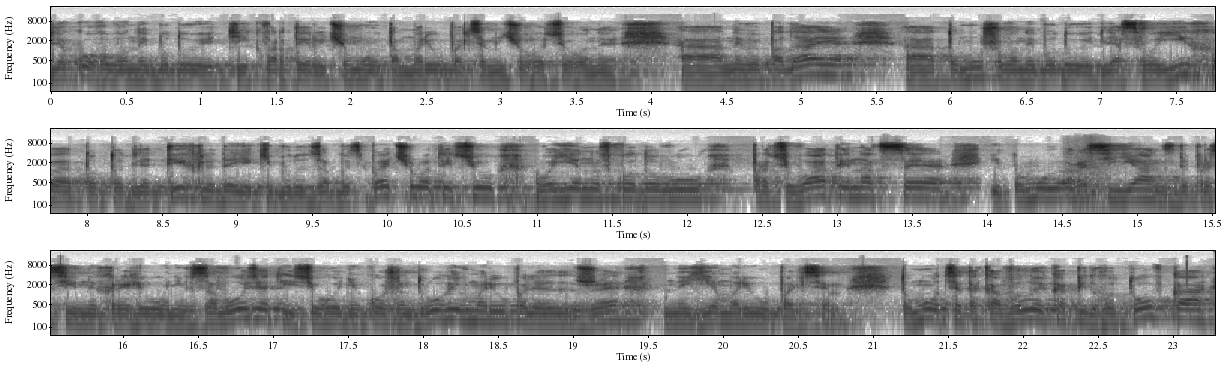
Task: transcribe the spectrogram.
для кого вони будують ті квартири, чому там маріупольцям нічого цього не, не випадає, тому що вони будують для своїх, тобто для тих людей, які будуть забезпечувати цю воєнну складову, працювати на це, і тому росіян з депресивних регіонів завозять. І сьогодні кожен другий в Маріуполі вже не є маріупольцем. Тому це така велика підготовка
